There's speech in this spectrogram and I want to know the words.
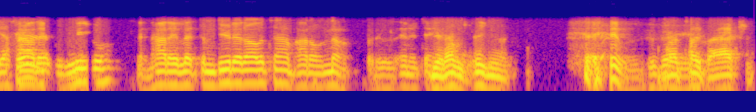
Yes, sir. how that was legal and how they let them do that all the time, I don't know, but it was entertaining. Yeah, that was ignorant. it was very That type of action.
